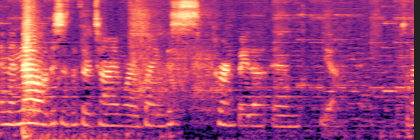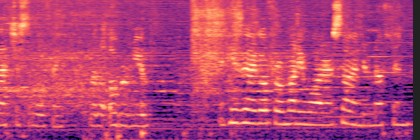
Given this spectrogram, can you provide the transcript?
And then now, this is the third time where I'm playing this current beta, and yeah. So that's just a little thing, a little overview. And he's gonna go for muddy water, it's not gonna do nothing.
